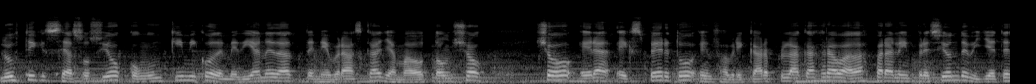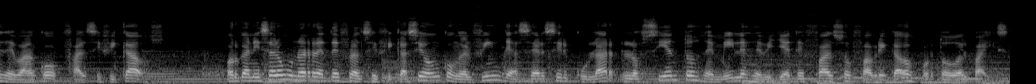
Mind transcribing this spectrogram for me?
Lustig se asoció con un químico de mediana edad de Nebraska llamado Tom Shaw, Shaw era experto en fabricar placas grabadas para la impresión de billetes de banco falsificados. Organizaron una red de falsificación con el fin de hacer circular los cientos de miles de billetes falsos fabricados por todo el país.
